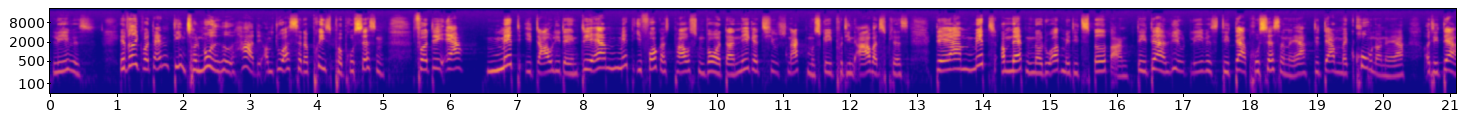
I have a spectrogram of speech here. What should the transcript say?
leves. Jeg ved ikke, hvordan din tålmodighed har det, om du også sætter pris på processen. For det er midt i dagligdagen, det er midt i frokostpausen, hvor der er negativ snak måske på din arbejdsplads. Det er midt om natten, når du er op med dit spædbarn. Det er der livet leves, det er der processerne er, det er der makronerne er, og det er der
